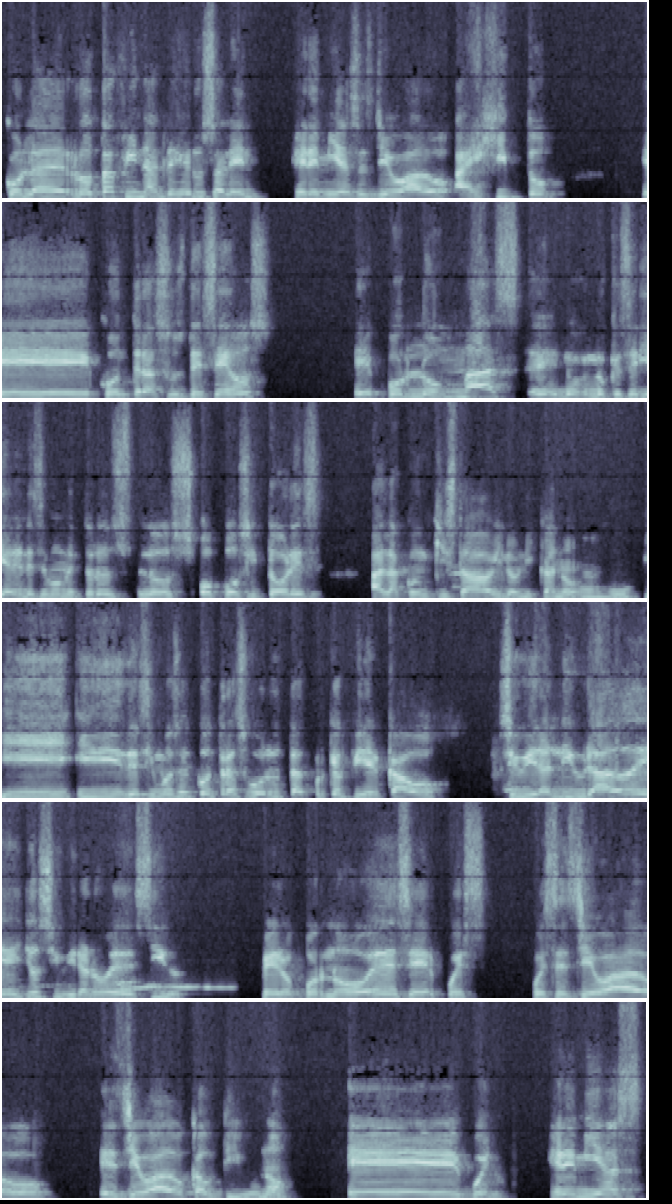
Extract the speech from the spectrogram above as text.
Con la derrota final de Jerusalén, Jeremías es llevado a Egipto eh, contra sus deseos eh, por lo más, lo, que serían en ese momento los, los opositores a la conquista babilónica, ¿no? y, y, decimos en contra de su voluntad porque al fin y al cabo, si hubieran librado de ellos, si hubieran obedecido pero por no obedecer, pues, pues es, llevado, es llevado cautivo, ¿no? Eh, bueno, Jeremías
